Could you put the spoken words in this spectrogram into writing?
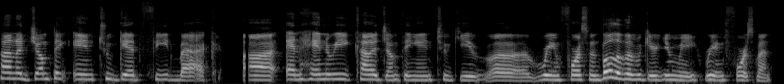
kind of jumping in to get feedback, uh, and Henry kind of jumping in to give uh, reinforcement. Both of them would give me reinforcement.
